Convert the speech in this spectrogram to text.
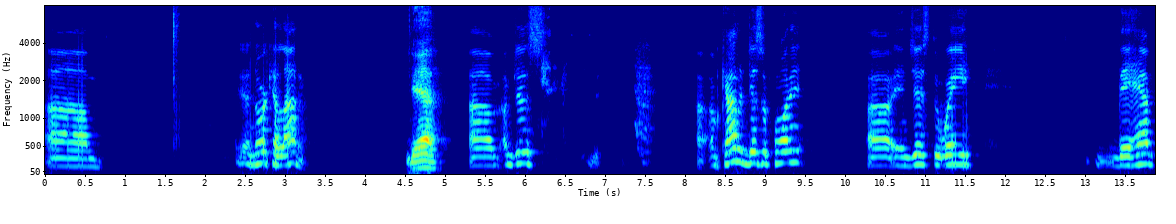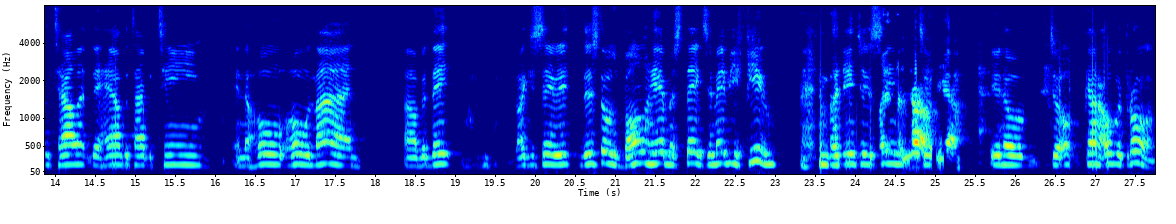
um, North Carolina. yeah, Um, I'm just, I'm kind of disappointed uh, in just the way they have the talent, they have the type of team, and the whole whole nine. Uh, but they like you say, there's those bonehead mistakes. It may be few, but they just seem to, yeah, you know, to kind of overthrow them.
